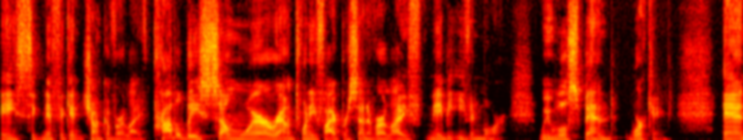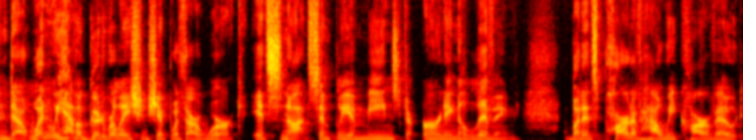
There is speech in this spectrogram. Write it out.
a significant chunk of our life, probably somewhere around 25% of our life, maybe even more. We will spend working. And uh, when we have a good relationship with our work, it's not simply a means to earning a living, but it's part of how we carve out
